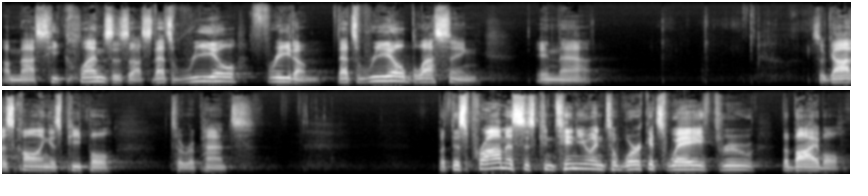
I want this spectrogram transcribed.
a mess, He cleanses us. That's real freedom, that's real blessing in that. So God is calling his people to repent. But this promise is continuing to work its way through the Bible.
